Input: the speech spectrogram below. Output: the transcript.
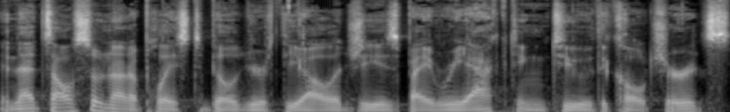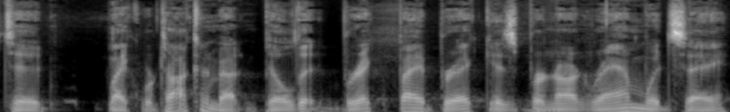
And that's also not a place to build your theology is by reacting to the culture. It's to, like we're talking about, build it brick by brick, as Bernard Ramm would say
